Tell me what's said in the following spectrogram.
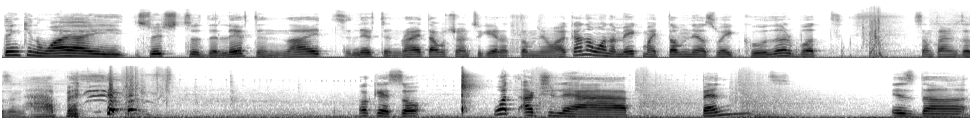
thinking why I switched to the left and right, left and right, I was trying to get a thumbnail. I kind of want to make my thumbnails way cooler, but sometimes doesn't happen. okay, so what actually happened is the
